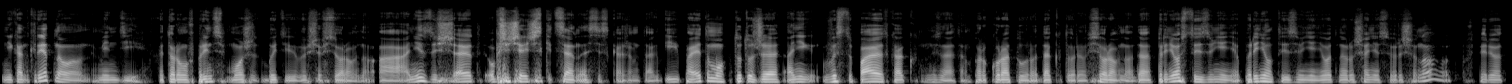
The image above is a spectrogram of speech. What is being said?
не конкретного Минди, которому, в принципе, может быть и вообще все равно, а они защищают общечеловеческие ценности, скажем так. И поэтому тут уже они выступают как, не знаю, там, прокуратура, да, которая все равно, да, принес ты извинения, принял ты извинения, вот нарушение совершено, вот, вперед.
